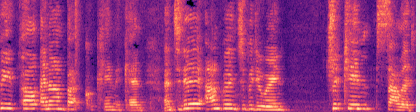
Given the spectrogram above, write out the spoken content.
people and I'm back cooking again and today I'm going to be doing chicken salad.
